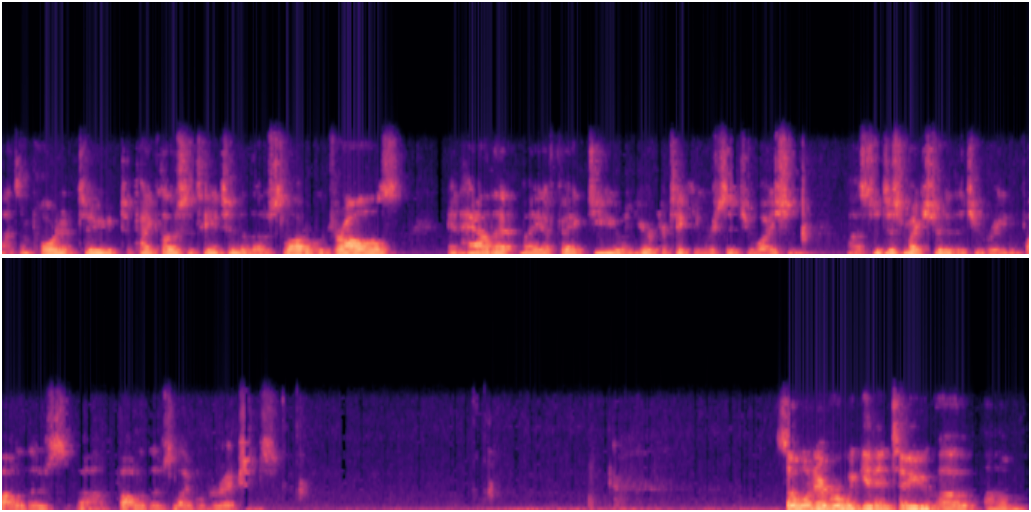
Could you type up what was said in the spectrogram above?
uh, it's important to, to pay close attention to those slaughter withdrawals and how that may affect you in your particular situation. Uh, so just make sure that you read and follow those uh, follow those label directions. So whenever we get into uh, um,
